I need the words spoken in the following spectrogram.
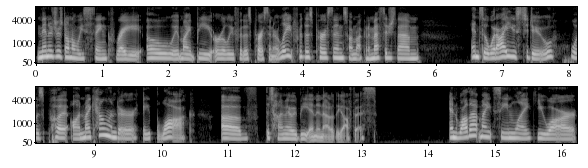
Managers don't always think, right, oh, it might be early for this person or late for this person, so I'm not going to message them. And so, what I used to do was put on my calendar a block of the time I would be in and out of the office. And while that might seem like you are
